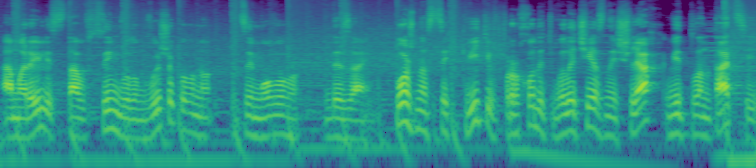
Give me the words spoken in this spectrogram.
Амариліс став символом вишукуваного зимового дизайну. Кожна з цих квітів проходить величезний шлях від плантації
